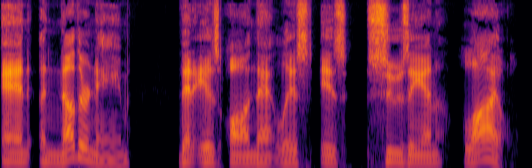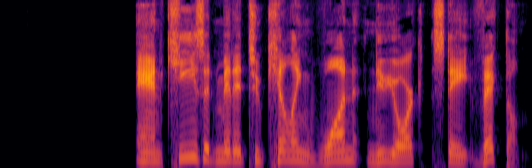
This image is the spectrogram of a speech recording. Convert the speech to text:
And another name that is on that list is Suzanne Lyall. And Keys admitted to killing one New York State victim.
